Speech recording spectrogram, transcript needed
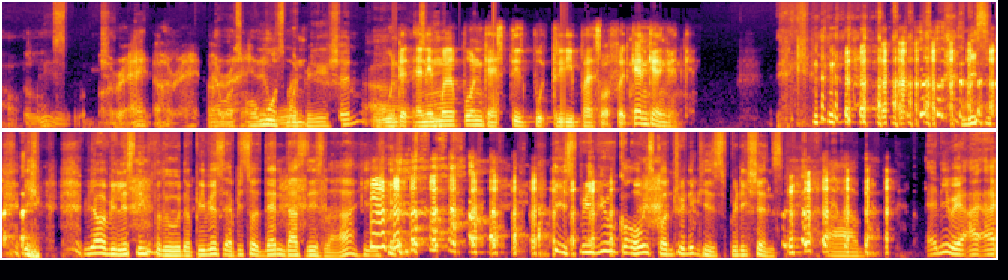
Wow, Ooh, nice. Alright, alright. That was alright. almost my prediction. Uh, Wounded actually- animal pun can still put three past Watford. Can, can, can, can. this, we all be listening to the previous episode. Then does this lah. his preview always contradict his predictions. Um, anyway, I, I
